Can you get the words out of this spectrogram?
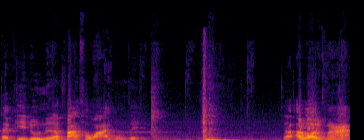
แต่พี่ดูเนื้อปลาสวายผมสิแล้วอร่อยมาก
